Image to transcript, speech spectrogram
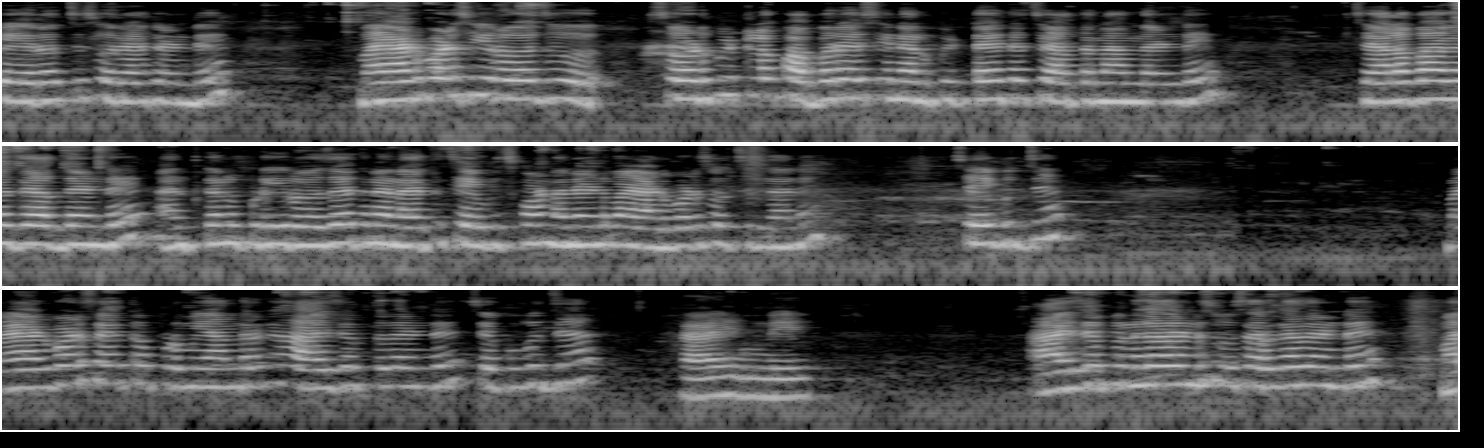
పేరు వచ్చి సురేఖ అండి. మా ఆడపడుసు ఈరోజు సోడిపిట్లో కొబ్బరి వేసి నేను పిట్ట అయితే చేస్తున్నానండి చాలా బాగా చేద్దండి. అందుకని ఇప్పుడు ఈ రోజు అయితే నేనైతే చేయించుకుంటానండి మా ఆడబడిసి వచ్చిందని. చేయించా మా ఆడపడుసు అయితే ఇప్పుడు మీ అందరికి హాయ్ చెప్తుందండి. చెప్పు బుజ్జ. హాయ్ అండి. హాయ్ చెప్పింది కదండి చూసారు కదండి? మా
